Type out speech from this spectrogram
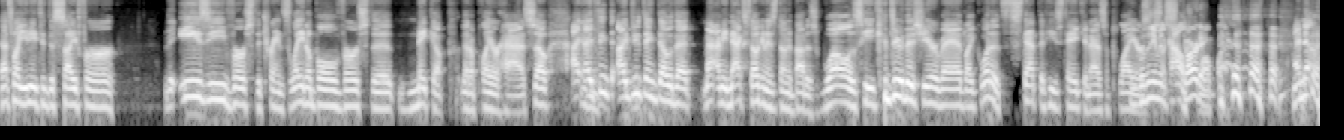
that's why you need to decipher the easy versus the translatable versus the makeup that a player has. So I, mm-hmm. I think I do think though that I mean Max Duggan has done about as well as he could do this year, man. Like what a step that he's taken as a player. He wasn't even starting. I know.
